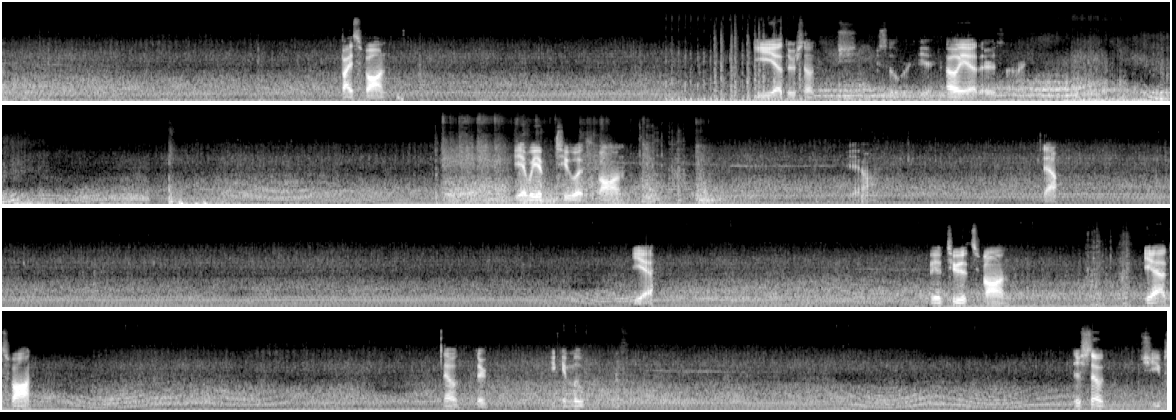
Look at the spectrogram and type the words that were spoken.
by spawn. Yeah, there's no over here. Oh yeah, there is. Alright. Yeah, we have two at spawn. Yeah. Yeah. Yeah. We have two at spawn. Yeah, at spawn. No, they're. You can move. There's no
